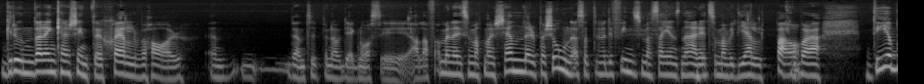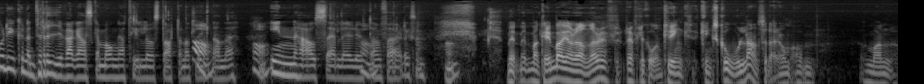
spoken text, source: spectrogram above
grundaren kanske inte själv har en, den typen av diagnos i alla fall. Men liksom att man känner personer, så att det, finns massa i ens närhet som man vill hjälpa. Och bara, det borde ju kunna driva ganska många till att starta något Ja. liknande. Ja. Inhouse eller utanför. Liksom. Men, men man kan ju bara göra en annan ref- reflektion kring, kring skolan. Så där. Om, om, om man,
